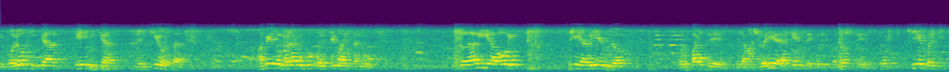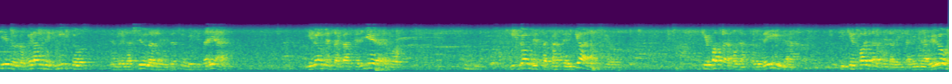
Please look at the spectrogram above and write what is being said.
ecológicas, éticas, religiosas. A mí me toca hablar un poco del tema de salud. Todavía hoy sigue habiendo, por parte de la mayoría de la gente que desconoce esto, siguen persistiendo los grandes mitos en relación a la alimentación vegetariana. ¿Y dónde sacaste el hierro? ¿Y dónde sacaste el calcio? ¿Qué pasa con las proteínas? ¿Y qué falta con la vitamina B12?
